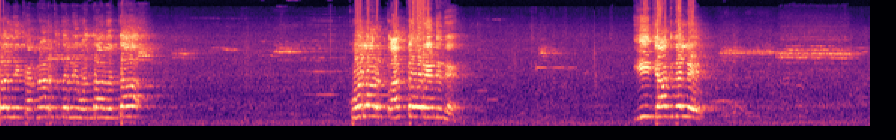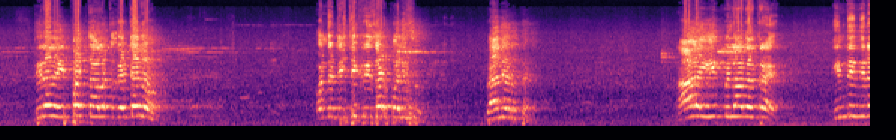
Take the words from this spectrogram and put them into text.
ಪ್ರದೇಶಗಳಲ್ಲಿ ಕರ್ನಾಟಕದಲ್ಲಿ ಒಂದಾದಂತ ಕೋಲಾರ ಕ್ಲಾಕ್ ಟವರ್ ಏನಿದೆ? ಈ ಜಾಗದಲ್ಲಿ ದಿನದ ಇಪ್ಪತ್ನಾಲ್ಕು ಗಂಟೆನು ಒಂದು ಡಿಸ್ಟಿಕ್ ರಿಸರ್ವ್ ಪೊಲೀಸ್ ವ್ಯಾನ್ ಇರುತ್ತೆ. ನಾಳೆ ಈದ್ ಮಿಲಾದ್ ಹಿಂದಿನ ದಿನ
